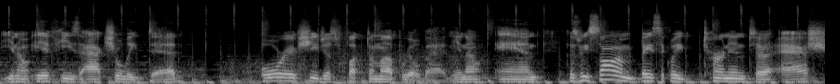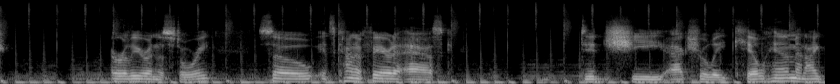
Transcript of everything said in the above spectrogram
you know if he's actually dead or if she just fucked him up real bad you know and because we saw him basically turn into ash earlier in the story so it's kind of fair to ask did she actually kill him? And I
